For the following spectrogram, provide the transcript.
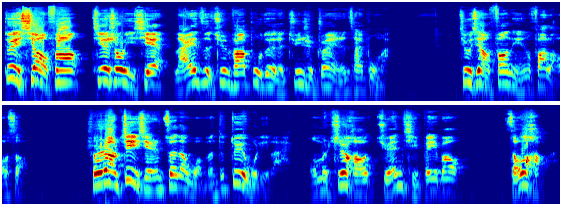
对校方接收一些来自军阀部队的军事专业人才不满，就向方鼎英发牢骚，说让这些人钻到我们的队伍里来，我们只好卷起背包走好了。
